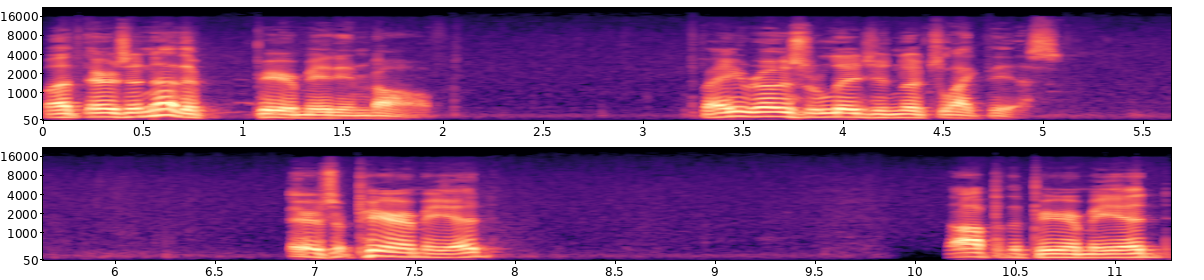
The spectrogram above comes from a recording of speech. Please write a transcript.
But there's another pyramid involved. Pharaoh's religion looks like this there's a pyramid. Top of the pyramid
